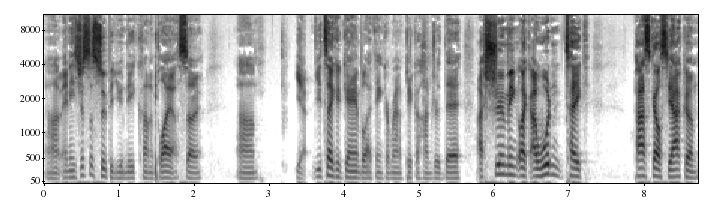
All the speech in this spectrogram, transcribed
um, and he's just a super unique kind of player. So. Um, yeah, you take a gamble, I think, around pick 100 there. Assuming, like, I wouldn't take Pascal Siakam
